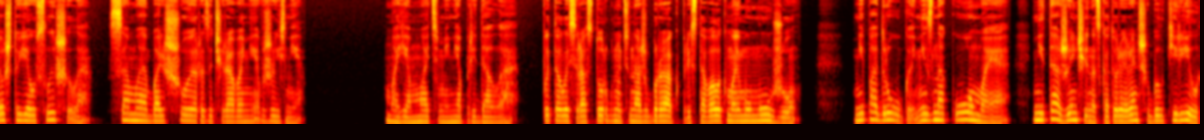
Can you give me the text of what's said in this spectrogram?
То, что я услышала, самое большое разочарование в жизни. Моя мать меня предала, пыталась расторгнуть наш брак, приставала к моему мужу. Не подруга, не знакомая, не та женщина, с которой раньше был Кирилл,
